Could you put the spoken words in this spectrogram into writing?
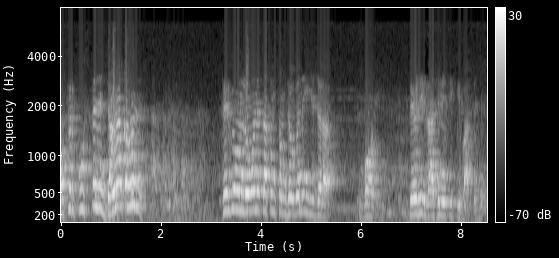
और फिर पूछते हैं, जाना कहाँ है? फिर भी उन लोगों ने कहा, तुम समझोगे नहीं, ये जरा बहुत टेढ़ी राजनीति की बातें हैं।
